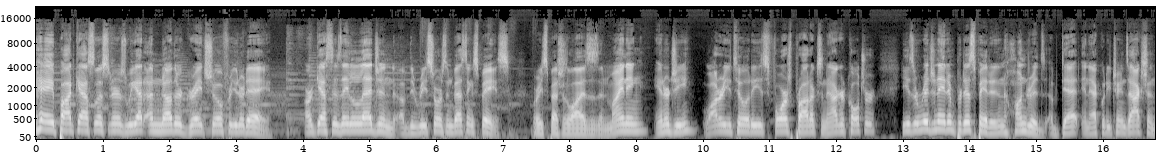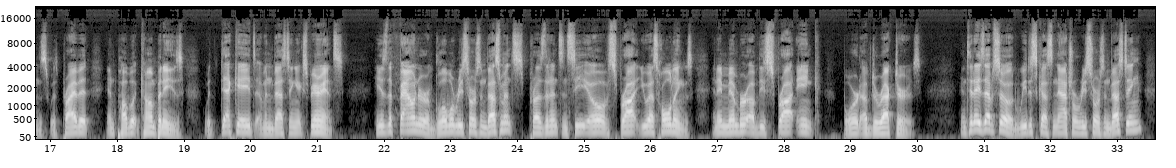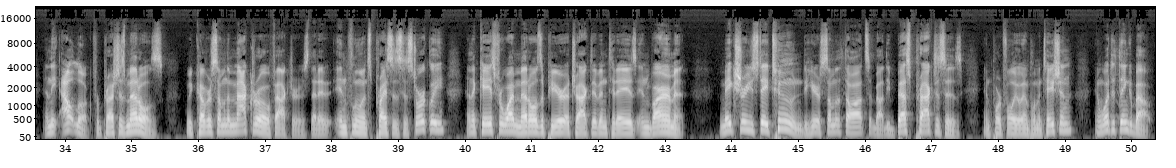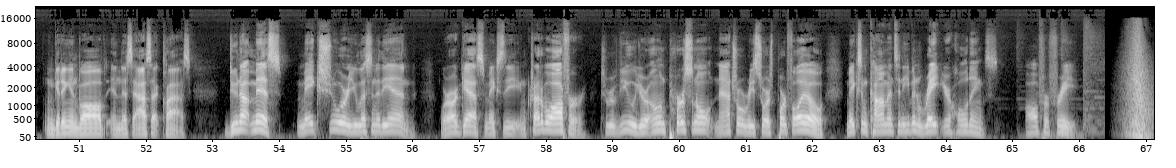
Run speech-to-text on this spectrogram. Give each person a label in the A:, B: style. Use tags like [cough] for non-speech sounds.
A: Hey, podcast listeners, we got another great show for you today. Our guest is a legend of the resource investing space, where he specializes in mining, energy, water utilities, forest products, and agriculture. He has originated and participated in hundreds of debt and equity transactions with private and public companies with decades of investing experience. He is the founder of Global Resource Investments, president and CEO of Sprott US Holdings, and a member of the Sprott Inc board of directors. In today's episode, we discuss natural resource investing and the outlook for precious metals. We cover some of the macro factors that have influenced prices historically and the case for why metals appear attractive in today's environment. Make sure you stay tuned to hear some of the thoughts about the best practices in portfolio implementation and what to think about when getting involved in this asset class. Do not miss, make sure you listen to the end, where our guest makes the incredible offer to review your own personal natural resource portfolio, make some comments, and even rate your holdings, all for free.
